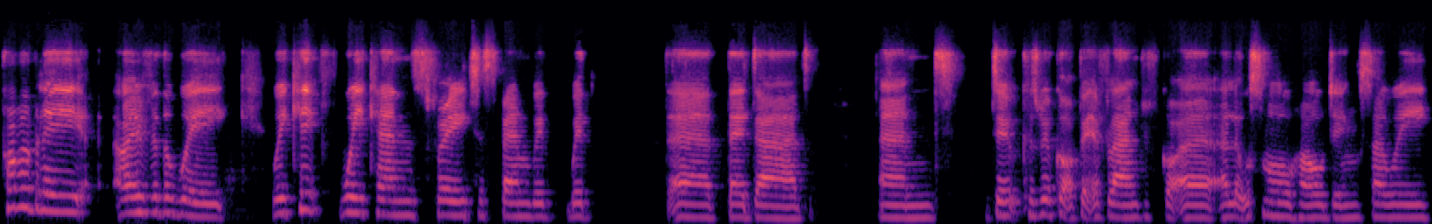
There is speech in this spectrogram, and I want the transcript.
probably over the week. We keep weekends free to spend with with uh, their dad, and do because we've got a bit of land. We've got a, a little small holding, so we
